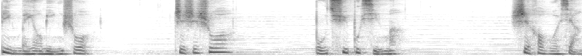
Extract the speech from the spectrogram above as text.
并没有明说，只是说不去不行吗？事后我想。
